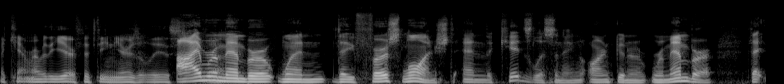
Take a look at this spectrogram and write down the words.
I can't remember the year, 15 years at least. I Yeah. remember when they first launched, and the kids listening aren't going to remember that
